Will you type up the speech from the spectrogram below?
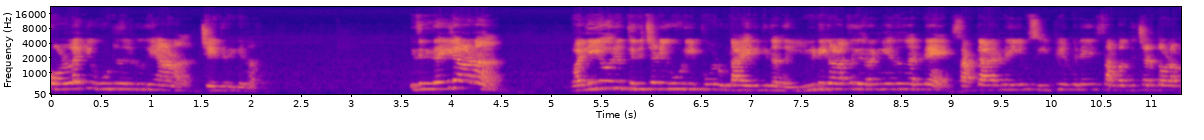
കൊള്ളയ്ക്ക് കൂട്ടു നിൽക്കുകയാണ് ചെയ്തിരിക്കുന്നത്. ഇതിനിടയിലാണ് വലിയൊരു തിരിച്ചടി കൂടി ഇപ്പോൾ ഉണ്ടായിരിക്കുന്നത്. ഇ ഡി കളത്തിൽ ഇറങ്ങിയത് തന്നെ സർക്കാരിനെയും സി പി എമ്മിനെയും സംബന്ധിച്ചിടത്തോളം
